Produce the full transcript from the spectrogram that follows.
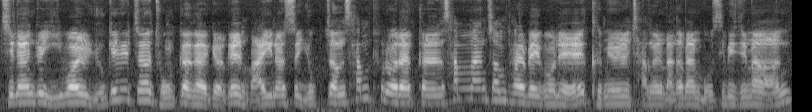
지난주 2월 6일자 종가 가격은 마이너스 6.3% 락한 31,800원에 금요일 장을 마감한 모습이지만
